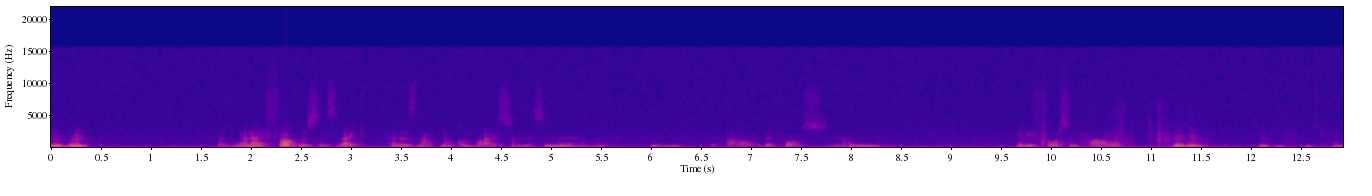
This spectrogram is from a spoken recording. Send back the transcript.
Mm-hmm. But when I focus, it's like uh, there's like no comparison. There's Mm. the, the, Mm. the power, the force. You know, Mm. maybe force and power. Mm-hmm. Mm-hmm. Okay.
